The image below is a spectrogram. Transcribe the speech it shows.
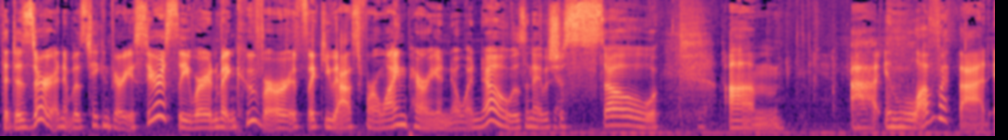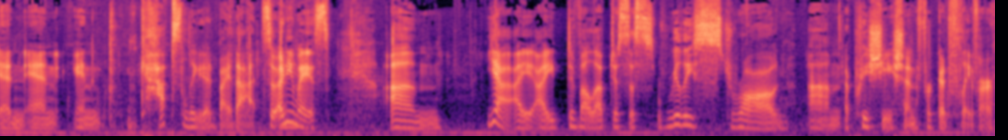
the dessert. And it was taken very seriously where in vancouver it's like you ask for a wine pairing and no one knows. And it was just so um uh, in love with that and and and encapsulated by that. So anyways um yeah i, I developed just this really strong um, appreciation for good flavor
